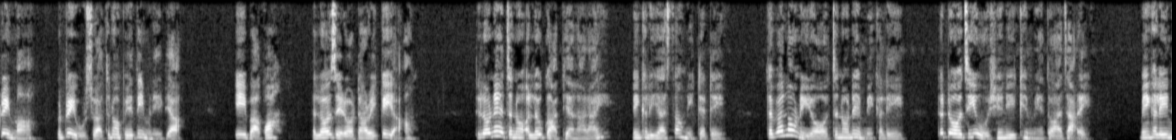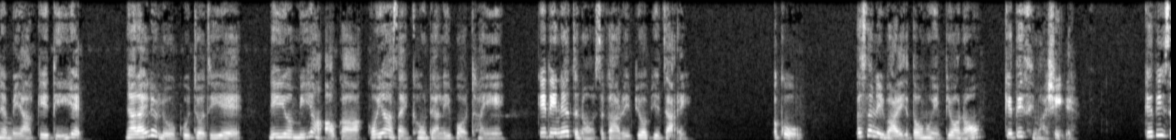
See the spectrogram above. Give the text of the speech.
တွေ့မှာမတွေ့ဘူးဆိုတာကျွန်တော်ဘယ်သိမလဲဗျ။အေးပါကွာ။ဘလောစေတော့ဒါတွေကိတ်ရအောင်။ဒီလိုနဲ့ကျွန်တော်အလောက်ကပြန်လာတိုင်းမင်းကလေးကစောင့်နေတတ်တယ်။တပတ်လောက်နေရောကျွန်တော်နဲ့မင်းကလေးတော်တော်ကြီးကိုရင်းနှီးခင်မင်သွားကြတယ်။ မင်းကလေးနာမည်ကကေတီရဲ့။ညာတိုင်းလိုလိုကိုကျော်ကြီးရဲ့နေယုံမီးရောင်အောက်ကကုန်းရဆိုင်ခုံတန်းလေးပေါ်ထိုင်ရင်ကေတီနဲ့ကျွန်တော်စကားတွေပြောပြကြတယ်။အကိုပတ်စံနေပါလေအသုံးဝင်ပြောနော်ကေတီစီမှာရှိတယ်။ကေတီစ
